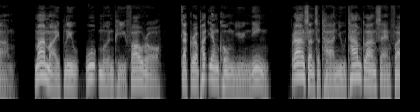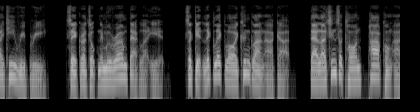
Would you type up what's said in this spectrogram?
ต่าง ม่าไหมปลิววูบเหมือนผีเฝ้ารอ จักรพรรดิยังคงยืนนิ่ง ร่างสันสถานอยู่ท่ามกลางแสงไฟที่รีบรีเศษกระจกในมือเริ่มแตกละเอียดสะเก็ดเล็กๆลอยขึ้นกลางอากาศ แต่ละชิ้นสะท้อนภาพของอา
